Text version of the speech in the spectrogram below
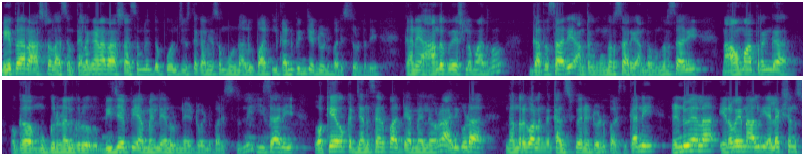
మిగతా రాష్ట్రాల అసెంబ్లీ తెలంగాణ రాష్ట్ర అసెంబ్లీతో పోల్చి చూస్తే కనీసం మూడు నాలుగు పార్టీలు కనిపించేటువంటి పరిస్థితి ఉంటుంది. కానీ ఆంధ్రప్రదేశ్లో మాత్రం గతసారి అంతకు ముందరసారి అంతకు ముందరసారి నామమాత్రంగా ఒక ముగ్గురు నలుగురు బీజేపీ ఎమ్మెల్యేలు ఉండేటువంటి పరిస్థితి ఉంది. ఈసారి ఒకే ఒక జనసేన పార్టీ ఎమ్మెల్యే ఉన్నారు అది కూడా గందరగోళంగా కలిసిపోయినటువంటి పరిస్థితి. కానీ రెండు వేల ఇరవై నాలుగు ఎలక్షన్స్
